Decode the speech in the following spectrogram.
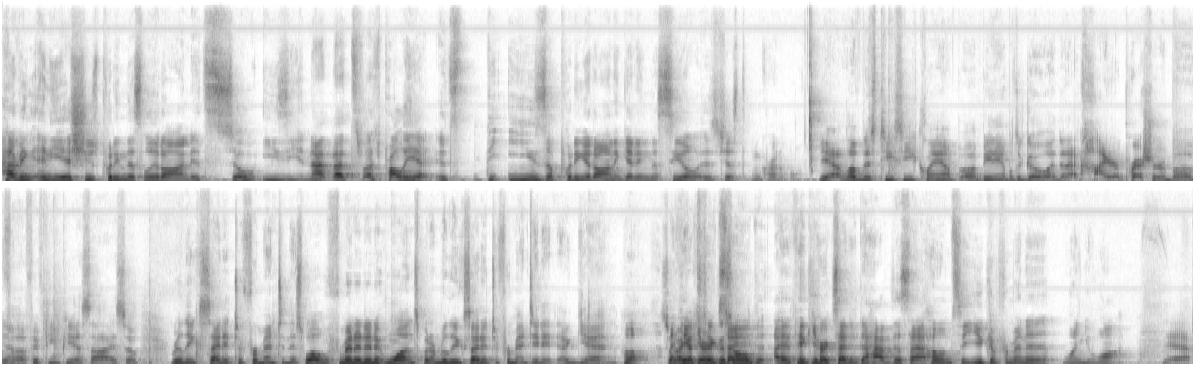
having any issues putting this lid on, it's so easy. And that, that's, that's probably it. It's the ease of putting it on and getting the seal is just incredible. Yeah, I love this TC clamp, uh, being able to go into that higher pressure above yeah. uh, 15 PSI. So really excited to ferment in this. Well, fermented in it once, but I'm really excited to ferment in it again. Huh. So I, I get to take this home? I think you're excited to have this at home so you can ferment it when you want. Yeah.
